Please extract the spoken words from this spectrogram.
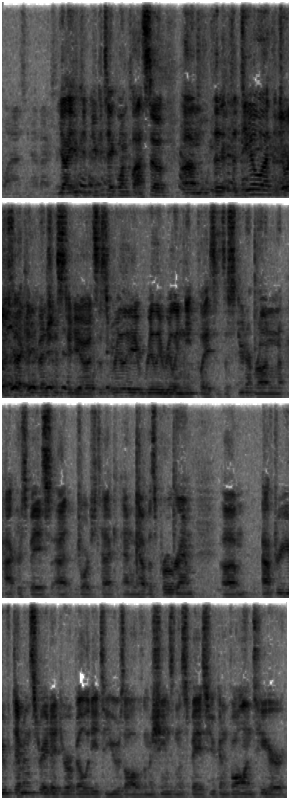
class and have access? yeah, you can you can take one class. So um, the the deal at the Georgia Tech Invention Studio, it's this really really really neat place. It's a student-run hackerspace at Georgia Tech, and we have this program. Um, after you've demonstrated your ability to use all of the machines in the space, you can volunteer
